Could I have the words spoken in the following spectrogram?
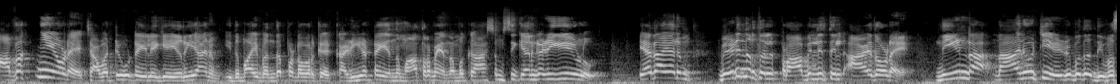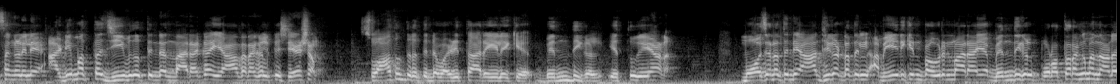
അവജ്ഞയോടെ ചവറ്റുകുട്ടയിലേക്ക് എറിയാനും ഇതുമായി ബന്ധപ്പെട്ടവർക്ക് കഴിയട്ടെ എന്ന് മാത്രമേ നമുക്ക് ആശംസിക്കാൻ കഴിയുകയുള്ളൂ. ഏതായാലും വെടിനിർത്തൽ പ്രാബല്യത്തിൽ ആയതോടെ നീണ്ട നാനൂറ്റി എഴുപത് ദിവസങ്ങളിലെ അടിമത്ത ജീവിതത്തിന്റെ നരകയാതനകൾക്ക് ശേഷം സ്വാതന്ത്ര്യത്തിന്റെ വഴിത്താരയിലേക്ക് ബന്ദികൾ എത്തുകയാണ്. മോചനത്തിന്റെ ആദ്യഘട്ടത്തിൽ അമേരിക്കൻ പൗരന്മാരായ ബന്ദികൾ പുറത്തിറങ്ങുമെന്നാണ്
